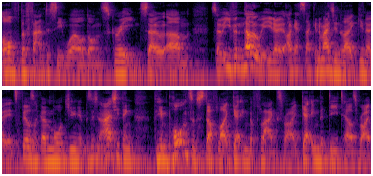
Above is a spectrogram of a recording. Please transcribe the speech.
of the fantasy world on screen. So, um, so even though you know, I guess I can imagine like you know, it feels like a more junior position. I actually think the importance of stuff like getting the flags right, getting the details right,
